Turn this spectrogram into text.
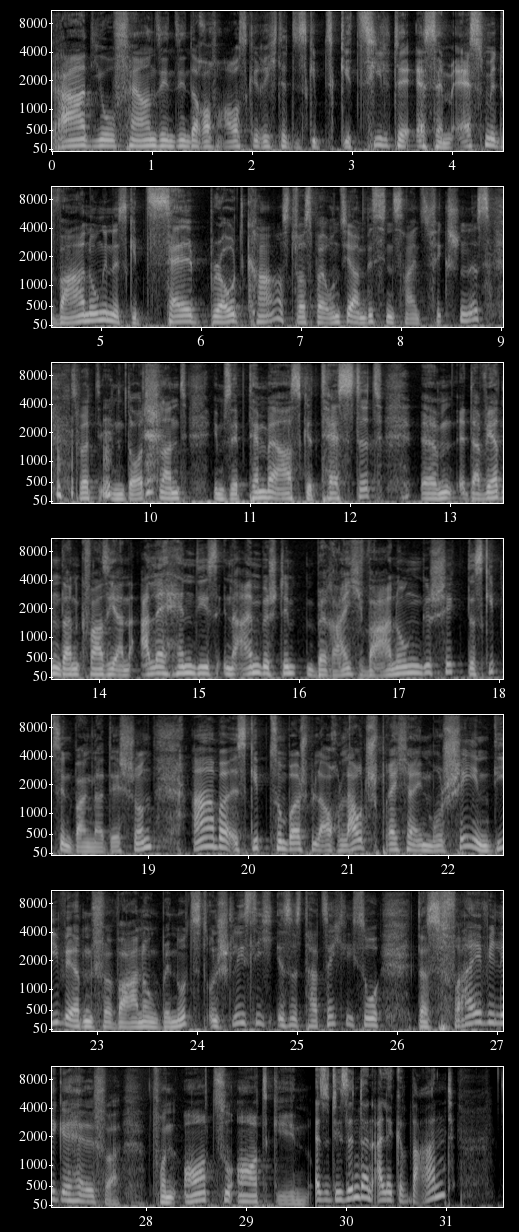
Radio, Fernsehen sind darauf ausgerichtet. Es gibt gezielte SMS mit Warnungen. Es gibt Cell Broadcast, was bei uns ja ein bisschen Science Fiction ist. Es wird in Deutschland im September erst getestet. Ähm, da werden dann quasi an alle Handys in einem bestimmten Bereich Warnungen geschickt. Das gibt es in Bangladesch schon. Aber es gibt zum Beispiel auch Lautsprecher in Moscheen, die werden für Warnung benutzt. Und schließlich ist es tatsächlich so, dass freiwillige Helfer von Ort zu Ort gehen. Also die sind dann alle gewarnt.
